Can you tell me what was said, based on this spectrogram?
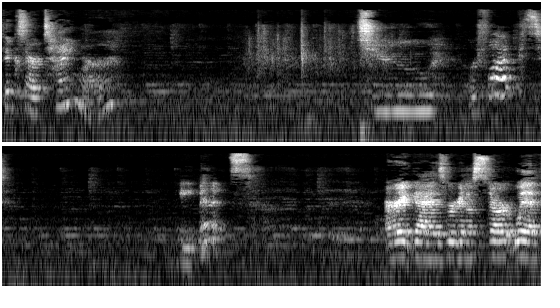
fix our timer to reflect eight minutes. All right, guys, we're gonna start with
